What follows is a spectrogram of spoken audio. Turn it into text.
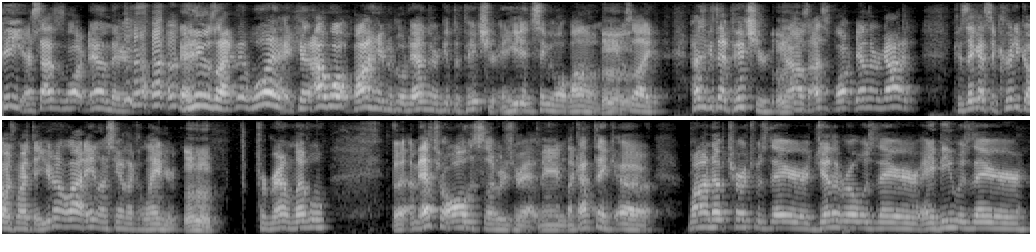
AB?" I said, "I just walked down there." And he was like, "Man, what?" Because I walked by him to go down there and get the picture, and he didn't see me walk by him. He was Mm. like, "How'd you get that picture?" And I was like, "I just walked down there and got it." Because they got security guards right there. You're not allowed in unless you have like a lanyard hmm for ground level. But I mean, that's where all the celebrities are at, man. Like I think uh, Ron Upchurch was there, Jelly Roll was there, AB was there,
